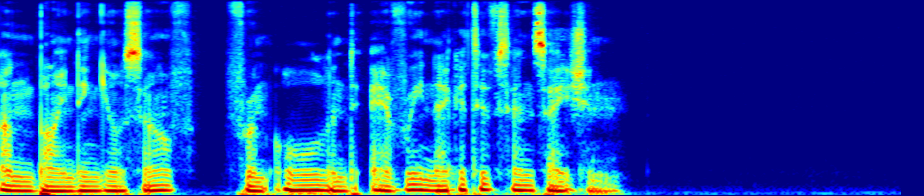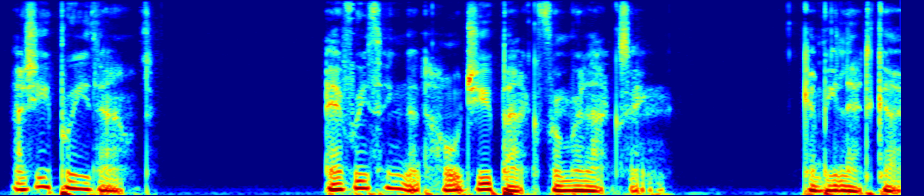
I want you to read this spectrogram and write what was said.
Unbinding yourself from all and every negative sensation as you breathe out, everything that holds you back from relaxing can be let go.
